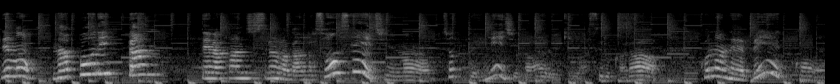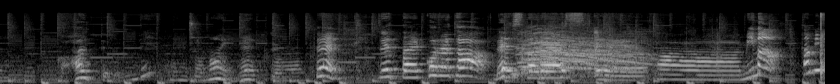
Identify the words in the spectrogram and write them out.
でもナポリタンってな感じするのがなんかソーセージのちょっとイメージがある気がするからこのねベーコンが入ってる。ベじゃないねって思って。絶対これがベストです。えー、ファミマ。ファミマ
